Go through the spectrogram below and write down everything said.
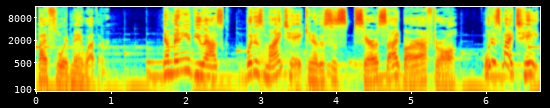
by Floyd Mayweather. Now, many of you ask, what is my take? You know, this is Sara's sidebar after all. What is my take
